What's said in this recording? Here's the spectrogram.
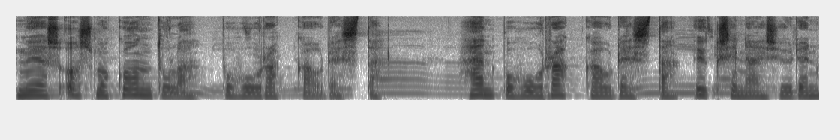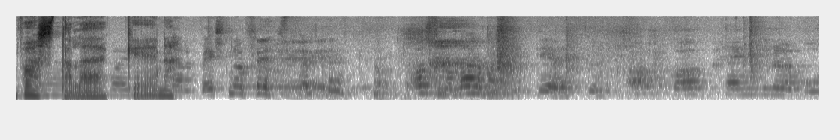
Myös Osmo Kontula puhuu rakkaudesta. Hän puhuu rakkaudesta yksinäisyyden vastalääkkeenä. Osmo varmasti tiedät kyllä.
